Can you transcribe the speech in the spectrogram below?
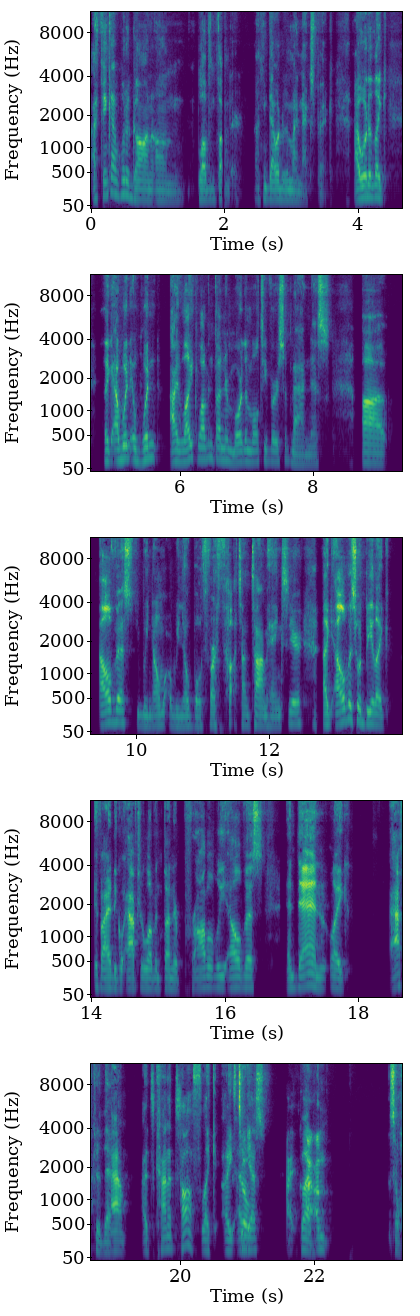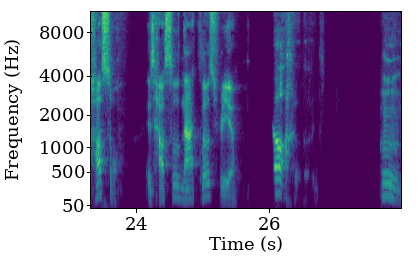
I think I would have gone um Love and Thunder. I think that would have been my next pick. I would have like Like I wouldn't. It wouldn't. I like Love and Thunder more than Multiverse of Madness. Uh, Elvis. We know. We know both of our thoughts on Tom Hanks here. Like Elvis would be like if I had to go after Love and Thunder, probably Elvis, and then like after that, it's kind of tough. Like I, so, I guess. I, go ahead. I'm so hustle is hustle not close for you. Oh, hmm.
